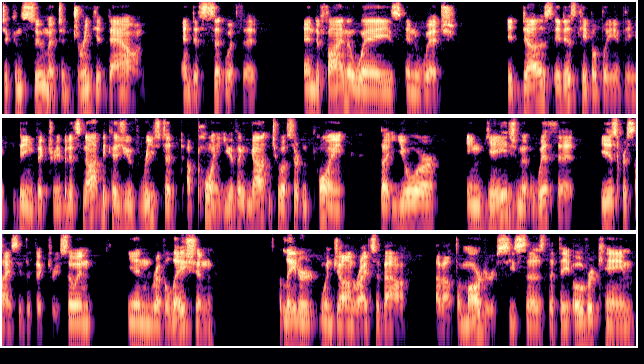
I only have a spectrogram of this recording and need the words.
to consume it, to drink it down, and to sit with it, and to find the ways in which it does it is capable of being, being victory, but it's not because you've reached a, a point. You haven't gotten to a certain point, but your engagement with it is precisely the victory. So in in Revelation, later when John writes about about the martyrs, he says that they overcame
